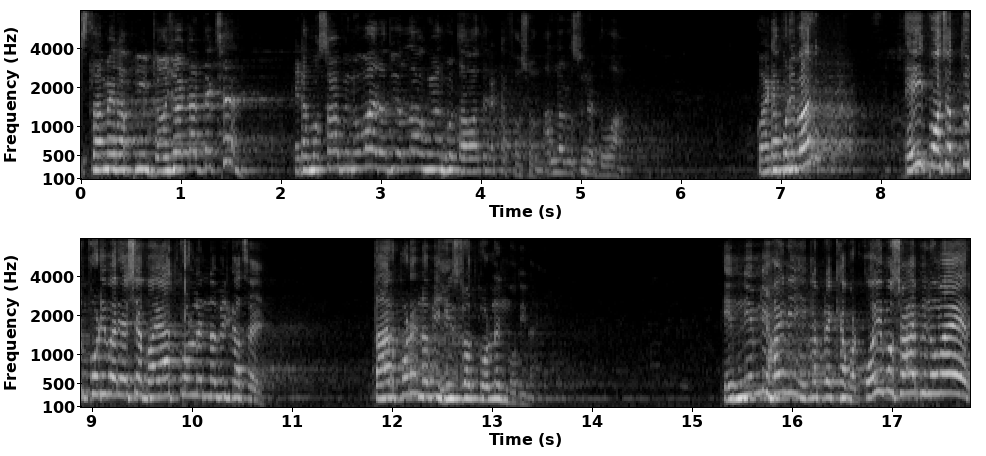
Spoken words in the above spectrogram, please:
ইসলামের আপনি জয় জয়কার দেখছেন? এটা মোসাহাবিন উমার আনহু দাওয়াতের একটা ফসল, আল্লাহ রসুলের দোয়া। কয়টা পরিবার? এই পঁচাত্তর পরিবার এসে বায়াত করলেন নবীর কাছে। তারপরে নবী হিজরত করলেন মদিনায়। এমনি এমনি হয়নি, এগুলো প্রেক্ষাপট। ওই মোসাহাবিন উমায়ের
